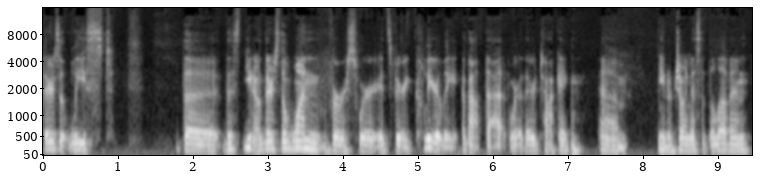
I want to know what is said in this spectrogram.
there's at least the this you know there's the one verse where it's very clearly about that where they're talking um you know join us at the lovin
